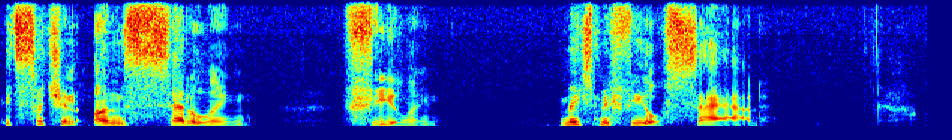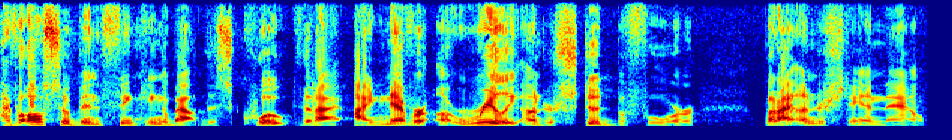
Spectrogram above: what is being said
It's such an unsettling feeling. It makes me feel sad. I've also been thinking about this quote that I, I never uh, really understood before, but I understand now.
